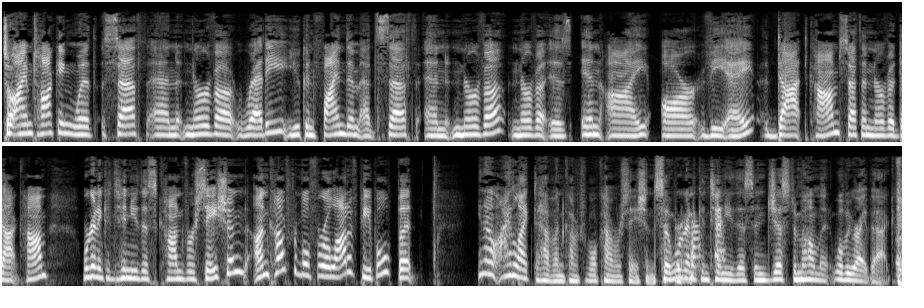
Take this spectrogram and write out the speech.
so I'm talking with Seth and Nirva Ready. You can find them at Seth and Nirva. Nirva is N-I-R-V-A dot com, Seth and Nirva dot com. We're going to continue this conversation. Uncomfortable for a lot of people, but you know, I like to have uncomfortable conversations. So we're going to continue this in just a moment. We'll be right back. All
